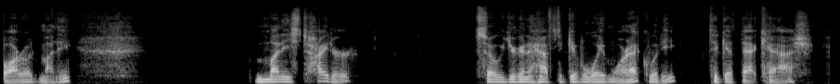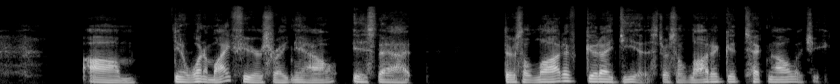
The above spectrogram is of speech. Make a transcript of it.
borrowed money. Money's tighter. So you're going to have to give away more equity to get that cash. Um, you know, one of my fears right now is that there's a lot of good ideas, there's a lot of good technology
